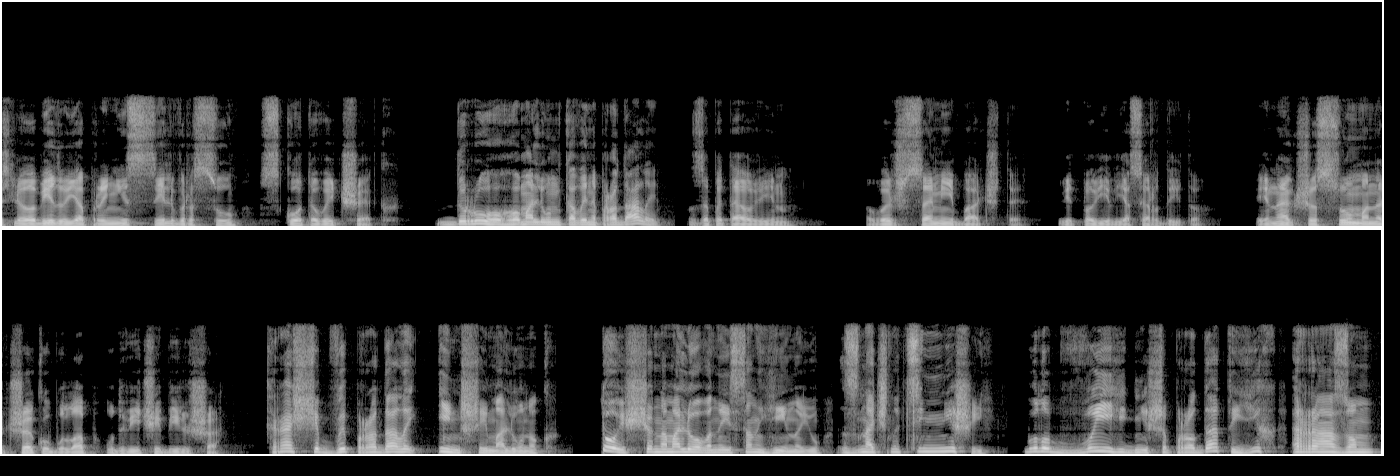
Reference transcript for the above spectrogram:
Після обіду я приніс Сильверсу скотовий чек. Другого малюнка ви не продали? запитав він. Ви ж самі бачите, відповів я сердито. Інакше сума на чеку була б удвічі більша. Краще б ви продали інший малюнок. Той, що намальований сангіною, значно цінніший. Було б вигідніше продати їх разом.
